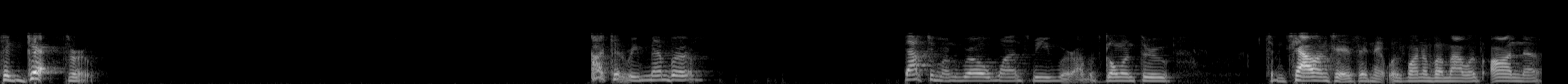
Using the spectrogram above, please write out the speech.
to get through. I can remember Dr. Monroe once we were I was going through some challenges and it was one of them I was on the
